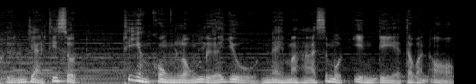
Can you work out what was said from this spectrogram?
พื้นใหญ่ที่สุด ที่ยังคงหลงเหลืออยู่ในมหาสมุทรอินเดียตะวันออก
